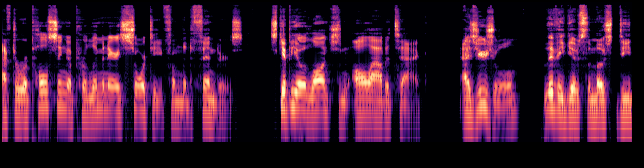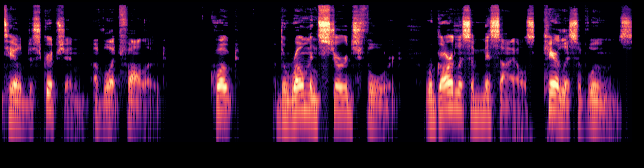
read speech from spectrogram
After repulsing a preliminary sortie from the defenders, Scipio launched an all out attack. As usual, Livy gives the most detailed description of what followed. Quote, the Romans surged forward, regardless of missiles, careless of wounds.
